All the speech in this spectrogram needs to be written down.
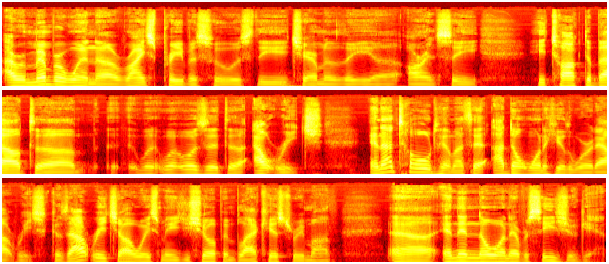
I remember when uh, Reince Priebus, who was the chairman of the uh, RNC, he talked about uh, what, what, was it uh, outreach. And I told him, I said, I don't want to hear the word outreach because outreach always means you show up in Black History Month uh, and then no one ever sees you again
